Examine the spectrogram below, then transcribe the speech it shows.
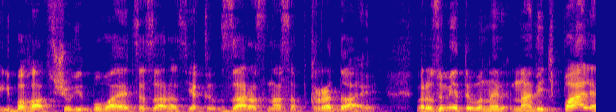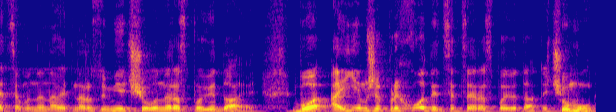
і багатств, що відбувається зараз, як зараз нас обкрадають. Ви розумієте, вони навіть паляться, вони навіть не розуміють, що вони розповідають. Бо а їм же приходиться це розповідати. Чому?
